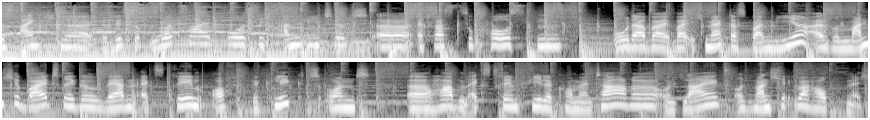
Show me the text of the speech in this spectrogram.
es eigentlich eine gewisse Uhrzeit, wo es sich anbietet, äh, etwas zu posten? Oder bei, weil ich merke das bei mir, also manche Beiträge werden extrem oft geklickt und äh, haben extrem viele Kommentare und Likes und manche überhaupt nicht.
